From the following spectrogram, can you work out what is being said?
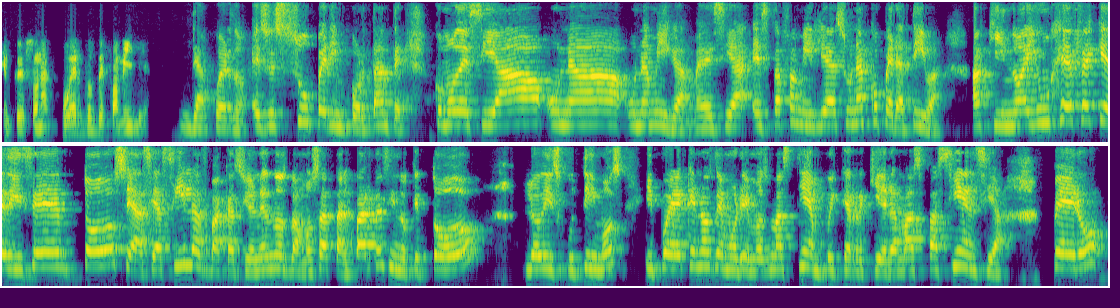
Entonces son acuerdos de familia. De acuerdo, eso es súper importante. Como decía una, una amiga, me decía, esta familia es una cooperativa. Aquí no hay un jefe que dice todo se hace así, las vacaciones nos vamos a tal parte, sino que todo lo discutimos y puede que nos demoremos más tiempo y que requiera más paciencia, pero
